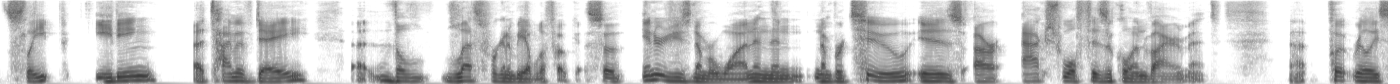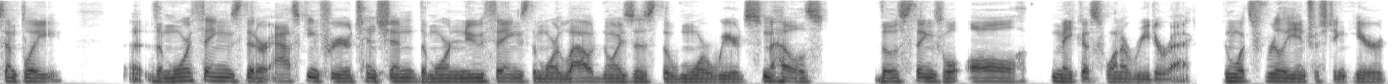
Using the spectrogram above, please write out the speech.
sleep, eating, uh, time of day, uh, the less we're going to be able to focus. So, energy is number one. And then number two is our actual physical environment. Uh, put really simply, uh, the more things that are asking for your attention, the more new things, the more loud noises, the more weird smells, those things will all make us want to redirect. And what's really interesting here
